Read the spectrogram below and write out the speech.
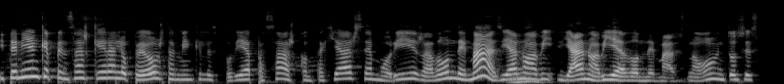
Y tenían que pensar que era lo peor también que les podía pasar, contagiarse, morir, ¿a dónde más? Ya, no, había, ya no había dónde más, ¿no? Entonces,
